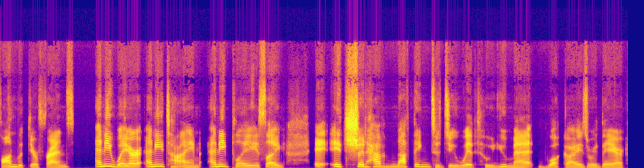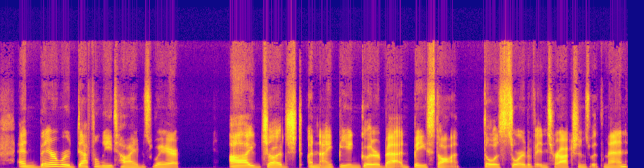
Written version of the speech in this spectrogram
fun with your friends anywhere, anytime, any place. Like it, it should have nothing to do with who you met, what guys were there. And there were definitely times where I judged a night being good or bad based on those sort of interactions with men.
